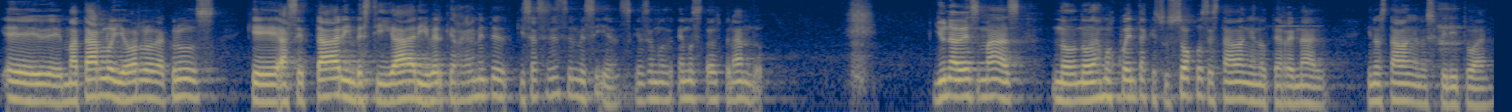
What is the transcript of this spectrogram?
eh, matarlo, llevarlo a la cruz, que aceptar, investigar y ver que realmente quizás ese es el Mesías que hemos, estado esperando. Y una vez más nos damos cuenta que sus ojos estaban en lo terrenal y no estaban en lo espiritual.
